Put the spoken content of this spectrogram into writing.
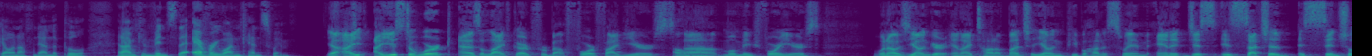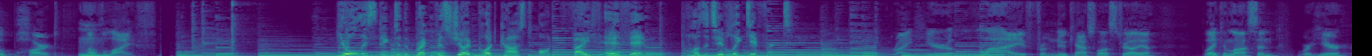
going up and down the pool. And I'm convinced that everyone can swim. Yeah, I, I used to work as a lifeguard for about four or five years. Oh, uh, well, maybe four years when I was younger, and I taught a bunch of young people how to swim, and it just is such an essential part Mm. of life. You're listening to the Breakfast Show podcast on Faith FM. Positively different. Right here, live from Newcastle, Australia. Blake and Lawson, we're here.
